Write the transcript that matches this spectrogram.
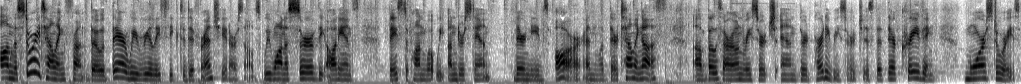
On the storytelling front, though, there we really seek to differentiate ourselves. We want to serve the audience based upon what we understand their needs are and what they're telling us, uh, both our own research and third party research, is that they're craving more stories,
